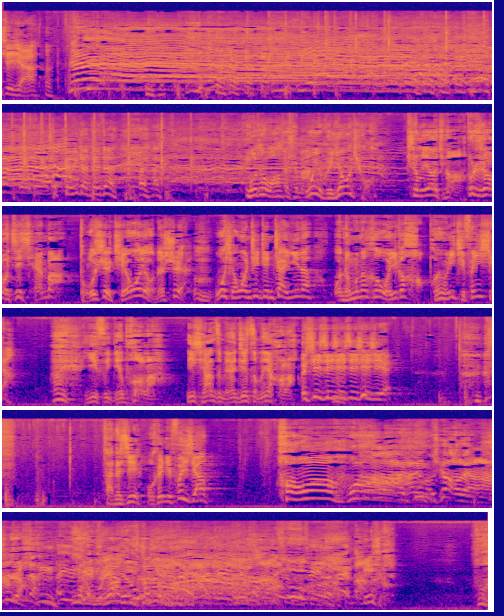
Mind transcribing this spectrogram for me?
谢谢啊。等一等，等一等，摩托王，我有个要求。什么要求啊？不是让我借钱吧？不是，钱我有的是。嗯，我想问这件战衣呢，我能不能和我一个好朋友一起分享？哎，衣服已经破了，你想怎么样就怎么样好了。谢谢谢谢谢谢。范德西，我和你分享。好啊！哇，真漂亮啊！是啊，哎呀，我要你穿别吵！哇，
